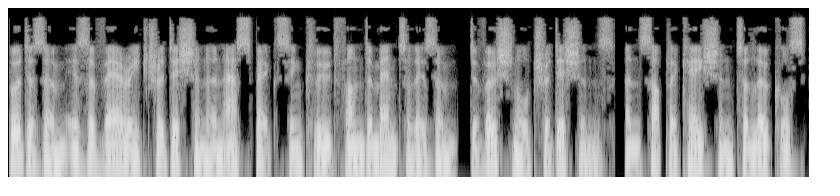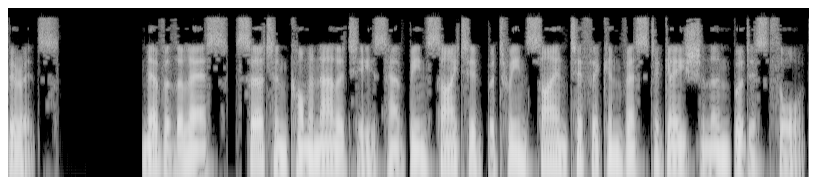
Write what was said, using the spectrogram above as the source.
Buddhism is a varied tradition and aspects include fundamentalism, devotional traditions, and supplication to local spirits. Nevertheless, certain commonalities have been cited between scientific investigation and Buddhist thought.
